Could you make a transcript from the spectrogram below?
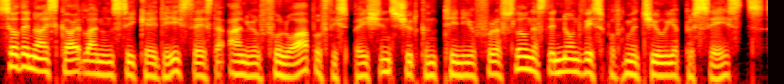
So the NICE guideline on CKD says that annual follow-up of these patients should continue for as long as the non-visible hematuria persists,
